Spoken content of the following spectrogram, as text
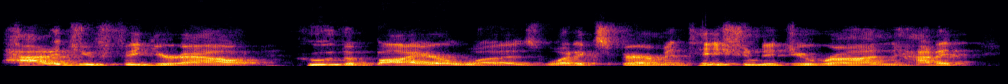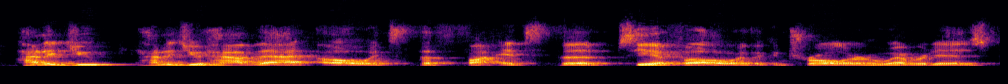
how did you figure out who the buyer was? What experimentation did you run? How did how did you how did you have that? Oh, it's the it's the CFO or the controller, whoever it is.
